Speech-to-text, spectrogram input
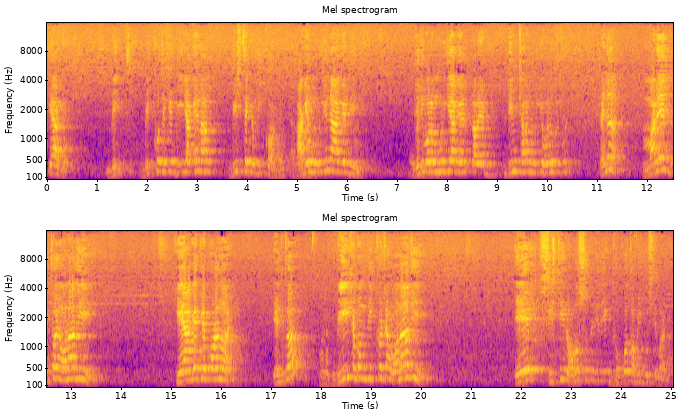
কে আগে? বৃক্ষ- থেকে বীজ আগে না বীজ থেকে বৃক্ষ আগে আগে মুরগি না আগে ডিম? যদি বলো মুরগি আগে তাহলে ডিম ছাড়া মুরগি হলো কি করে? তাই না? মানে দুটোই অনাদি। কে আগে কে পরে নয়? এ দুটো। বীজ এবং বৃক্ষটা অনাদি। এ সৃষ্টির রহস্যতে যদি ঢোকো, তবেই বুঝতে পারবে।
